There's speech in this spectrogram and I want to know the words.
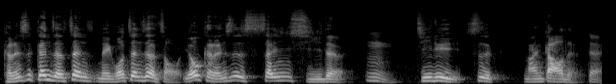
可能是跟着政美国政策走，有可能是升息的，嗯，几率是蛮高的。对，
